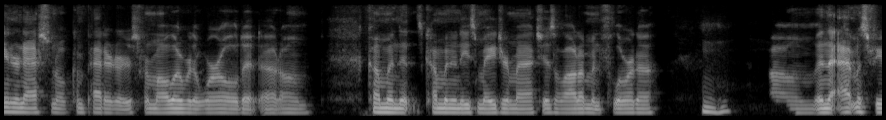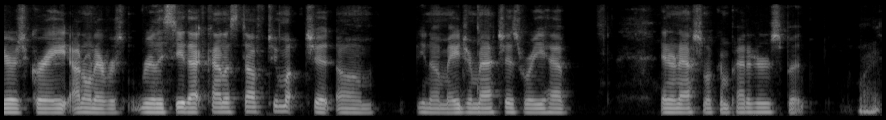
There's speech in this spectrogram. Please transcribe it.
international competitors from all over the world at, at um coming at, coming in these major matches. A lot of them in Florida. Mhm. Um, and the atmosphere is great. I don't ever really see that kind of stuff too much at um, you know, major matches where you have international competitors, but Right.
